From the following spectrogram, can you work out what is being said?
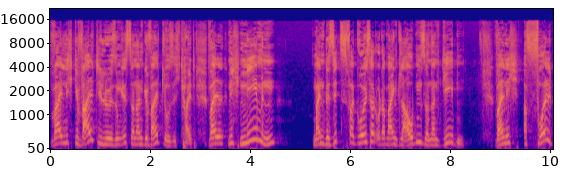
Weil nicht Gewalt die Lösung ist, sondern Gewaltlosigkeit. Weil nicht Nehmen meinen Besitz vergrößert oder meinen Glauben, sondern Geben. Weil nicht Erfolg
